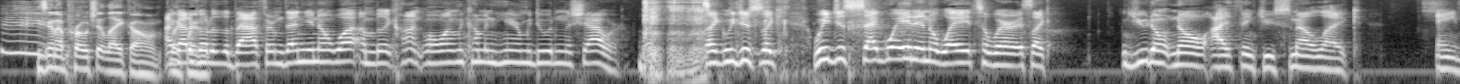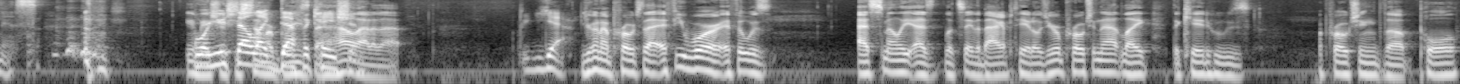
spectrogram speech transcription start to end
eh, He's gonna approach it like um. I like gotta when- go to the bathroom. Then you know what? I'm like, Hunt. Well, why don't we come in here and we do it in the shower? Like, like we just like we just segue it in a way to where it's like, you don't know. I think you smell like anus. and or make you smell like, defecation. hell out of that. Yeah. You're gonna approach that if you were if it was as smelly as let's say the bag of potatoes. You're approaching that like the kid who's approaching the pool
